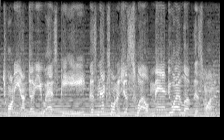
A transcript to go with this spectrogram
Top 20 on WSPE. This next one is just swell. Man, do I love this one.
